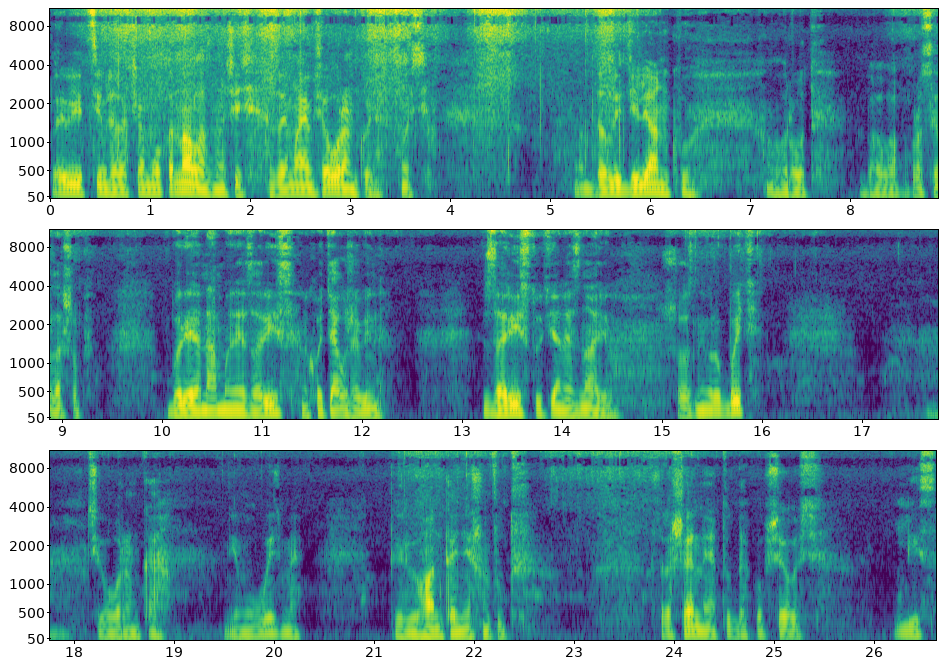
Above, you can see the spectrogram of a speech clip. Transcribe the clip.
Привіт всім глядачам мого каналу. Значить, займаємося оранкою. Ось. От дали ділянку огород. Баба попросила, щоб бур'янами не заріс. Ну, Хоча вже він заріс тут, я не знаю, що з ним робити. Чи оранка йому візьме. Пірюган, звісно, тут страшенний, а тут так взагалі ось ліс.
